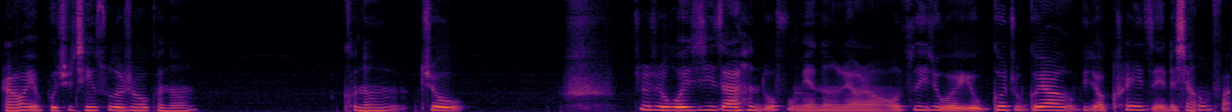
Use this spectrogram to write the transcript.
然后也不去倾诉的时候，可能，可能就。就是会积攒很多负面能量，然后自己就会有各种各样比较 crazy 的想法。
